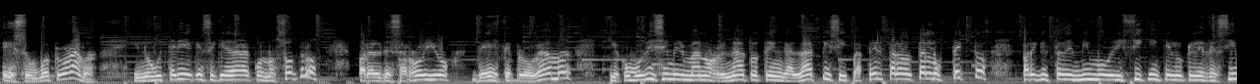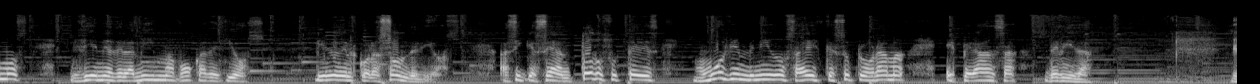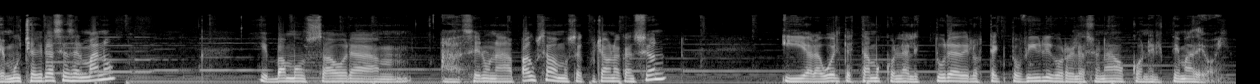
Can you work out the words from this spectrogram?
Es un buen programa y nos gustaría que se quedara con nosotros para el desarrollo de este programa que como dice mi hermano Renato, tenga lápiz y papel para anotar los textos para que ustedes mismos verifiquen que lo que les decimos viene de la misma boca de Dios, viene del corazón de Dios. Así que sean todos ustedes muy bienvenidos a este su programa Esperanza de Vida. Bien, muchas gracias hermano. Y vamos ahora mm, a hacer una pausa, vamos a escuchar una canción y a la vuelta estamos con la lectura de los textos bíblicos relacionados con el tema de hoy.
